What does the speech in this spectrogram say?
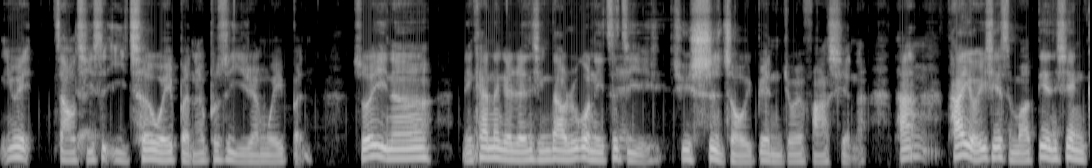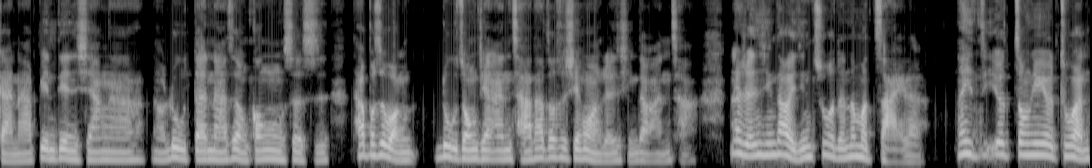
因为早期是以车为本，而不是以人为本，所以呢，你看那个人行道，如果你自己去试走一遍，你就会发现了，它、嗯它有一些什么电线杆啊、变电箱啊、然后路灯啊这种公共设施，它不是往路中间安插，它都是先往人行道安插。那人行道已经做的那么窄了。那又中间又突然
